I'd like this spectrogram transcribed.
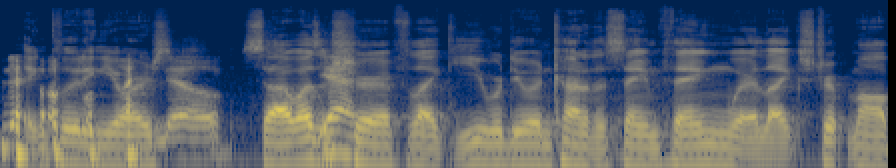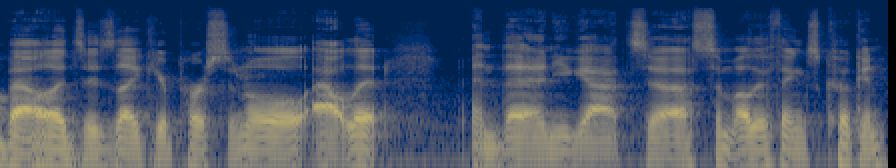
including yours. no So I wasn't Yeah. sure if like you were doing kind of the same thing where like strip mall ballads is like your personal outlet, and then you got uh, some other things cooking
